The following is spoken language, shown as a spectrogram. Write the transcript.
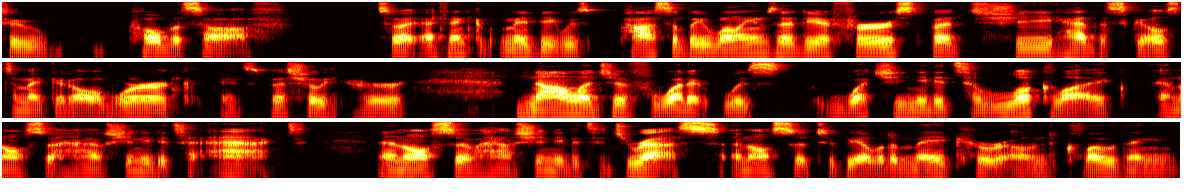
to pull this off. So I, I think maybe it was possibly William's idea first, but she had the skills to make it all work, especially her knowledge of what it was, what she needed to look like, and also how she needed to act, and also how she needed to dress, and also to be able to make her own clothing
